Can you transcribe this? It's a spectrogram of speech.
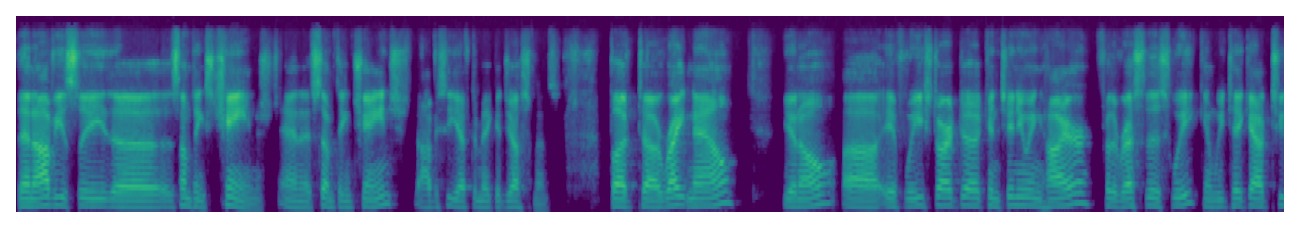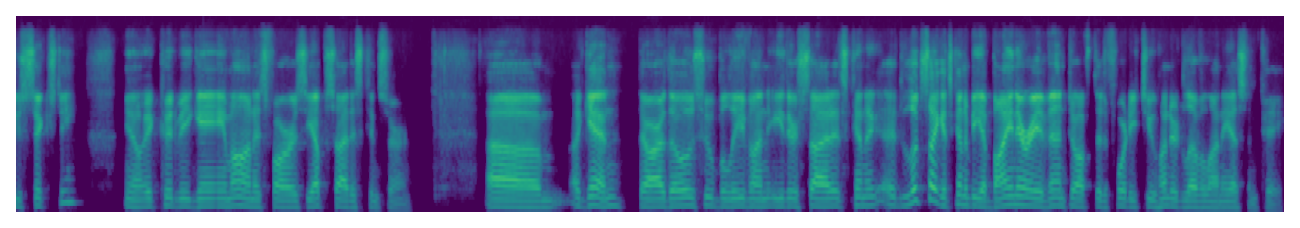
then obviously the something's changed. And if something changed, obviously you have to make adjustments. But uh, right now, you know, uh, if we start uh, continuing higher for the rest of this week and we take out 260, you know, it could be game on as far as the upside is concerned um, again, there are those who believe on either side. It's going to, it looks like it's going to be a binary event off the 4,200 level on the S&P.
